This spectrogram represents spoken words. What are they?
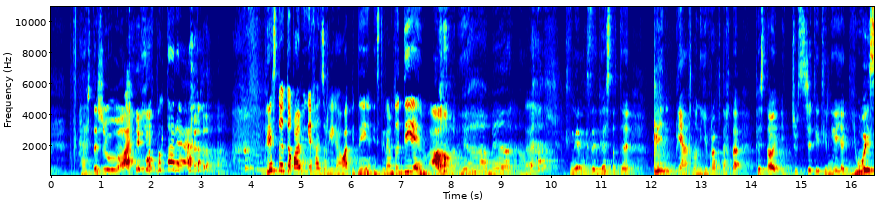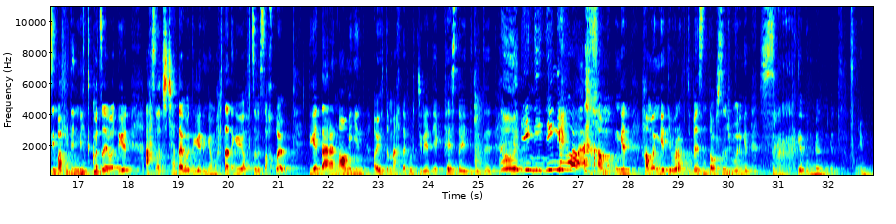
хайртай шүү. Холбогдоорой. Пестотой гомингийнхаа зургийг аваад бидний инстаграм руу DM. Яа, man. Нэрэн гэсэн пестотой би би анх нүг Европт байхдаа песто идж үзчихээ тэгээ тэрнийг яг юу байсан бол хэдийг мэдэхгүй заяа. Тэгээд асууж чадаагүй тэгээд ингээ мартаад ингээ явцсан байсан аахгүй юу. Тэгээд дараа номигийн оюутан байхдаа хурч ирээд яг песто идэж үзээд энэ нэг юм уу? Хамаг ингээд хамаг ингээд Европт байсан дурсан ш бүр ингээд гэ бүр ингээд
